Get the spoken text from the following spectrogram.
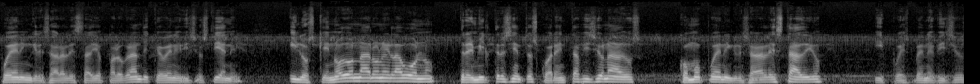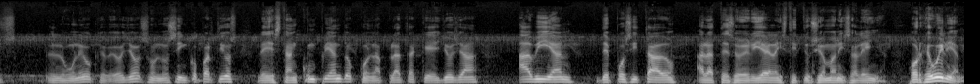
pueden ingresar al Estadio Palo Grande y qué beneficios tienen. Y los que no donaron el abono, 3.340 aficionados, cómo pueden ingresar al estadio y pues beneficios, lo único que veo yo son los cinco partidos, le están cumpliendo con la plata que ellos ya habían depositado a la tesorería de la institución manizaleña. Jorge William.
